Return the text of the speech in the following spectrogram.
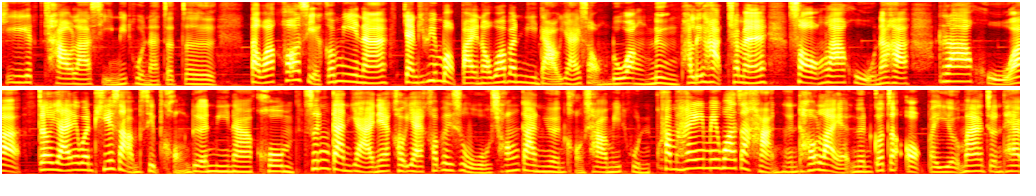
ที่ชาวราศีมิถุนจะเจอ แต่ว่าข้อเสียก็มีนะ อย่างที่พิมพ์บอกไปเนาะว่ามันมีดาวย้าย 2 ดวง 1พฤหัสใช่ไหมสองราหูนะคะ ราหูอะจะย้ายในวันที่ 30 ของเดือนมีนาคม ซึ่งการย้ายเนี่ยเขาย้ายเข้าไปสู่ช่องการเงินของชาวมิถุนทำให้ไม่ว่าจะหาเงินเท่าไหร่อะเงินก็จะออกไปเยอะมากจนแทบ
